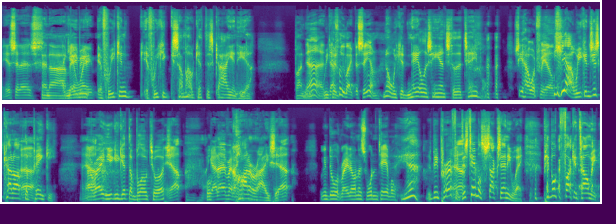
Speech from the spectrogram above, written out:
yes, it is. And uh, maybe wait. if we can, if we could somehow get this guy in here, but yeah, we definitely could. like to see him. No, we could nail his hands to the table. See how it feels. yeah, we could just cut off the Uh, pinky. Yeah. All right, and you can get the blowtorch. Yep. I We'll got everything. Cauterize it. Yeah. We can do it right on this wooden table. Yeah, it'd be perfect. Yeah. This table sucks anyway. People fucking tell me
